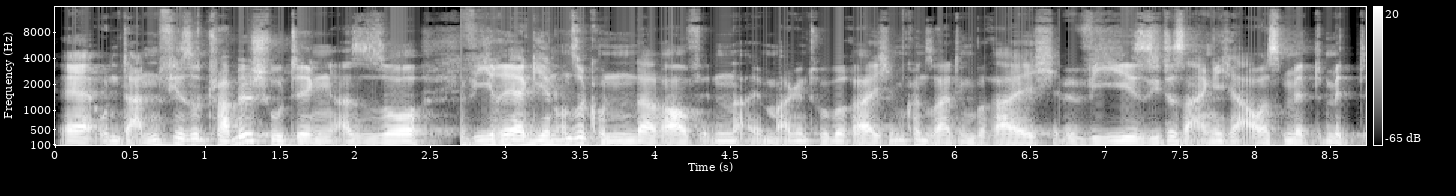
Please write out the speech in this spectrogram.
Äh, und dann viel so Troubleshooting, also so, wie reagieren unsere Kunden darauf in, im Agenturbereich, im Consulting-Bereich? Wie sieht es eigentlich aus mit, mit,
